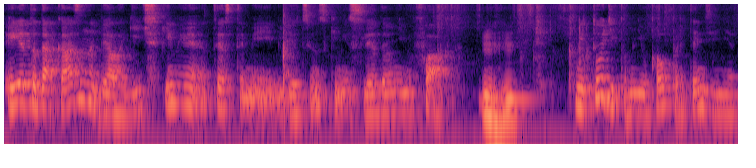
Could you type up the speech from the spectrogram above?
И это доказано биологическими тестами и медицинскими исследованиями факт. Угу. К методикам ни у кого претензий нет,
